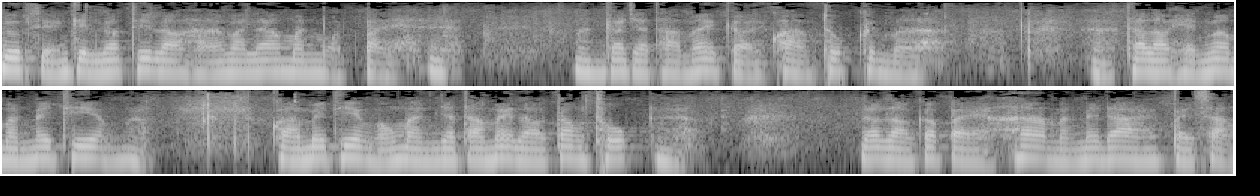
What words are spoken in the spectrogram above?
รูปเสียงกลิ่นรสที่เราหามาแล้วมันหมดไป มันก็จะทำให้เกิดความทุกข์ขึ้นมา ถ้าเราเห็นว่ามันไม่เที่ยง ความไม่เที่ยงของมันจะทำให้เราต้องทุกข์แล้วเราก็ไปห้ามมันไม่ได้ ไปสั่ง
